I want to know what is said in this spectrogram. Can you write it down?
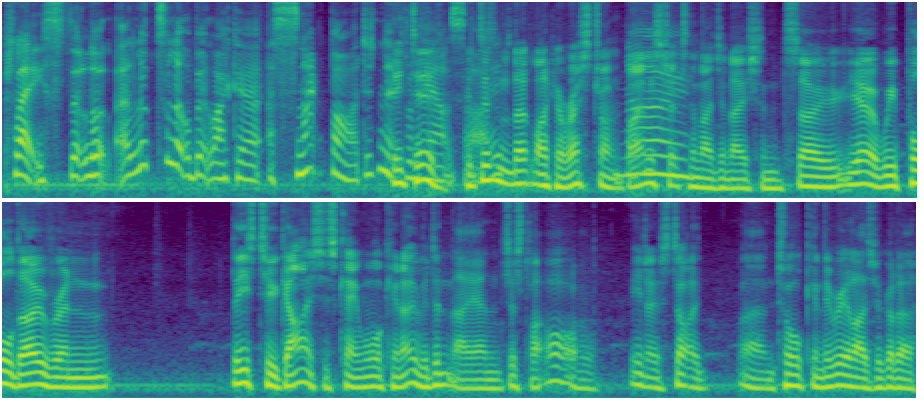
place that looked looked a little bit like a, a snack bar, didn't it, It from did. the outside? It didn't look like a restaurant by any stretch of the imagination. So yeah, we pulled over and these two guys just came walking over, didn't they? And just like, oh, you know, started um, talking. They realised we've got a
